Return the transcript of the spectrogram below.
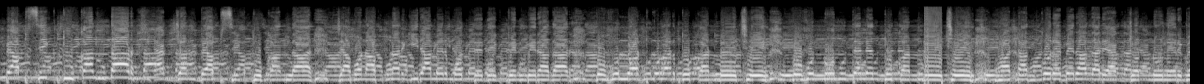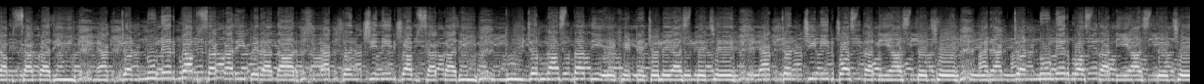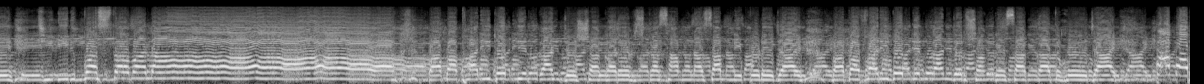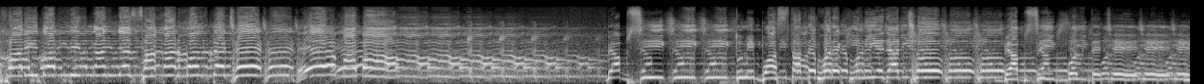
দোকানদার, একজন ব্যবসায়িক দোকানদার। যেমন আপনার গ্রামের মধ্যে দেখবেন বেরাদার, বহু লটকলার দোকান রয়েছে, বহু নুন তেলের দোকান রয়েছে। হঠাৎ করে বেরাদার একজন নুনের ব্যবসাকারী, একজন নুনের ব্যবসাকারী বেরাদার একজন চিনির ব্যবসাকারী, দুইজন রাস্তা দিয়ে হেঁটে চলে আসতেছে, একজন চিনির বস্তা নিয়ে আসতেছে, আর একজন নুনের বস্তা নিয়ে আসতেছে, চিনির বস্তাওয়ালা। বাবা ফারিদুদ্দিন গঞ্জ সাগরের সামনা সামনি পড়ে যায়, বাবা ফারিদুদ্দিন গঞ্জের সঙ্গে সাক্ষাৎ হয়ে যায়। বাবা ফারিদুদ্দিন গঞ্জের সাকার তুমি বস্তাতে ভরে কি নিয়ে যাচ্ছ? ব্যবসায়িক বলতেছে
